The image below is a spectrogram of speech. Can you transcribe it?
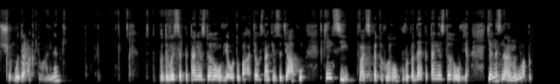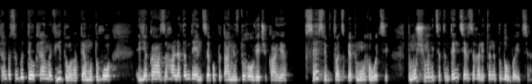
Що буде актуальне? Подивися питання здоров'я. От у багатьох знаків зодіаку в кінці 25-го року випадає питання здоров'я. Я не знаю, мені, мабуть, треба зробити окреме відео на тему того, яка загальна тенденція по питанню здоров'я чекає всесвіт в 25-му році, тому що мені ця тенденція взагалі-то не подобається.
